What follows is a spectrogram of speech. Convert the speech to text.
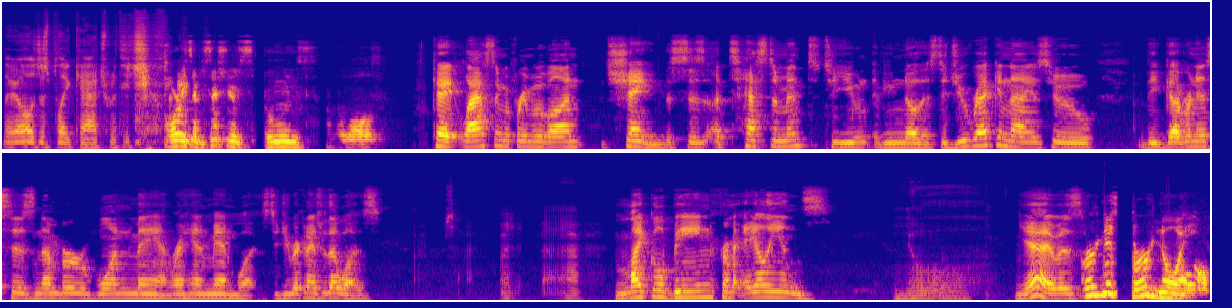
They all just play catch with each other. Or his obsession of spoons on the walls. Okay, last thing before we move on. Shane, this is a testament to you if you know this. Did you recognize who the governess's number one man, right hand man was? Did you recognize who that was? What, Michael Biehn from Aliens. no. Yeah, it was. Ernest Borgnine.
